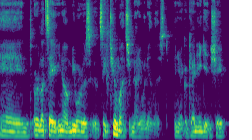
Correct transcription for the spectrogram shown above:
And, or let's say, you know, be more realistic, let's say two months from now you want to enlist. And you're like, okay, I need to get in shape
